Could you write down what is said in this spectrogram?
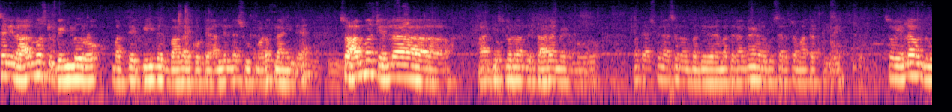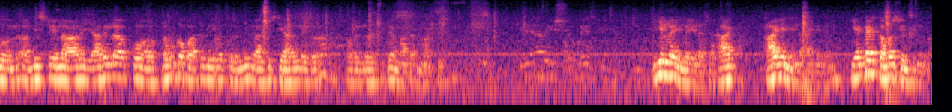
ಸರ್ ಇದು ಆಲ್ಮೋಸ್ಟ್ ಬೆಂಗಳೂರು ಮತ್ತೆ ಬೀದರ್ ಬಾಗಲಕೋಟೆ ಅಲ್ಲೆಲ್ಲ ಶೂಟ್ ಮಾಡೋ ಪ್ಲಾನ್ ಇದೆ. ಸೊ ಆಲ್ಮೋಸ್ಟ್ ಎಲ್ಲ ಆರ್ಟಿಸ್ಟ್ಗಳು ಅಂದರೆ ತಾರಾ ಮೇಡಮ್ ಮತ್ತು ಅಶ್ವಿನ್ ಹಾಸನ್ ಅವ್ರು ಬಂದಿದ್ದಾರೆ, ಮತ್ತು ರಂಗಾಯಣ ರಘು ಸರ್ ಹತ್ರ ಮಾತಾಡ್ತೀವಿ. ಸೊ ಎಲ್ಲ ಒಂದು ಲಿಸ್ಟ್ ಎಲ್ಲ ಯಾರೆಲ್ಲ ಪ್ರಮುಖ ಪಾತ್ರದ ಇವತ್ತು ರನ್ನಿಂಗ್ ಆರ್ಟಿಸ್ಟ್ ಯಾರೆಲ್ಲ ಇದ್ದಾರೋ ಅವರೆಲ್ಲರ ಜೊತೆ ಮಾತಾಡಿ, ಮಾಡ್ತೀವಿ. ಇಲ್ಲ ಇಲ್ಲ ಇಲ್ಲ ಸರ್ ಹಾಗೆ, ಹಾಗೇನಿಲ್ಲ ಹಾಗೇನಿಲ್ಲ. ಎಂಟೈರ್ ಕಮರ್ಷಿಯಲ್ ಸಿನಿಮಾ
